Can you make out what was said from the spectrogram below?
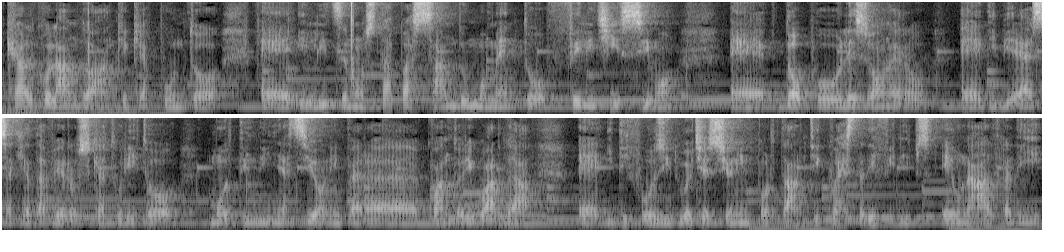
calcolando anche che appunto eh, il Leeds non sta passando un momento felicissimo eh, dopo l'esonero eh, di Bielsa che ha davvero scaturito molte indignazioni per eh, quanto riguarda eh, i tifosi, due cessioni importanti, questa di Philips e un'altra di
